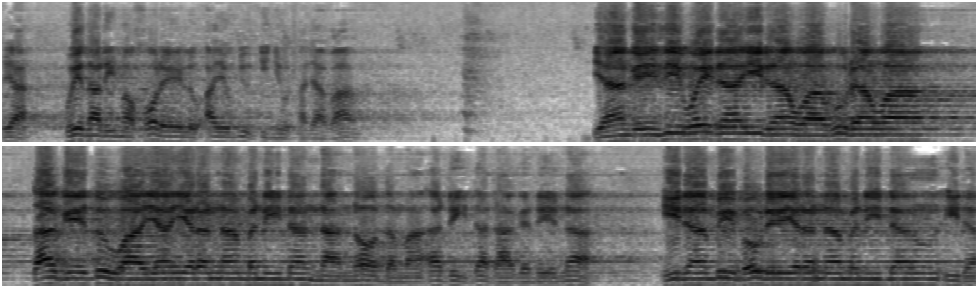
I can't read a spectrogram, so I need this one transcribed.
ဘုရားဝေသာလီမှာဟောတယ်လို့အာယုံပြုကြည်ညိုထားကြပါ ယံကိစီဝိဒံဣရဝါဟုရဝါတကေတုဝါယံယရဏံပဏိတနာနောတမအဋ္ဌိတထာဂတိနာဣဒံပိဗုဒ္ဓေယရဏံပဏိတံဣဒံ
